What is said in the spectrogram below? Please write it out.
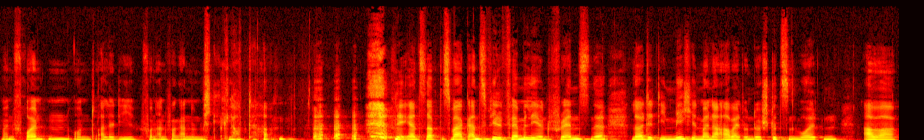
meinen Freunden und alle, die von Anfang an an mich geglaubt haben. nee, ernsthaft, das war ganz viel Family and Friends, ne? Leute, die mich in meiner Arbeit unterstützen wollten, aber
